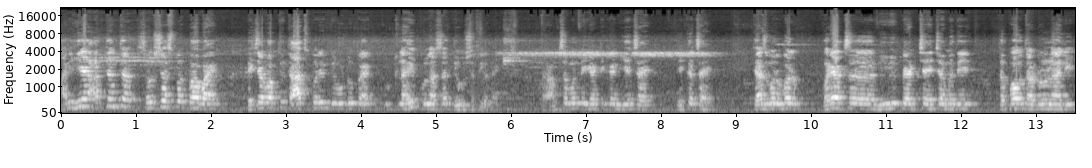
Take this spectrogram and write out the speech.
आणि हे अत्यंत संशयास्पद बाब आहे. ह्याच्या बाबतीत आजपर्यंत निवडणूक आयोग कुठलाही खुलासा देऊ शकलेला नाही. तर आमचं म्हणणं या ठिकाणी हेच आहे एकच आहे. त्याचबरोबर बऱ्याच व्ही व्ही पॅटच्या ह्याच्यामध्ये तफावत आढळून आली.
